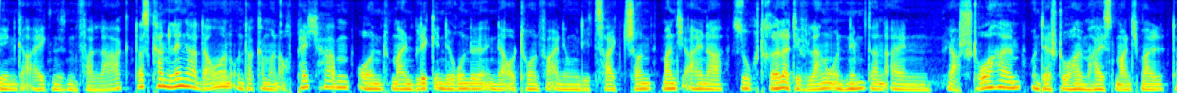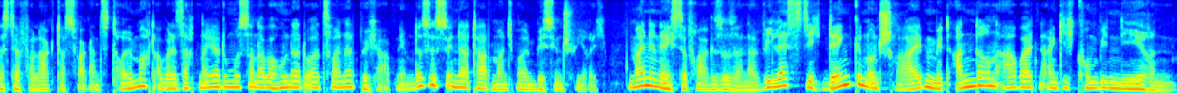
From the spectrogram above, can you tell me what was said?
den geeigneten Verlag. Das kann länger dauern und da kann man auch Pech haben und mein Blick in die Runde in der Autorenvereinigung, die zeigt schon, manch einer sucht relativ lange und nimmt dann einen ja, Strohhalm und der Strohhalm heißt manchmal, dass der Verlag das zwar ganz toll macht, aber der sagt, naja, du musst dann aber 100 oder 200 Bücher abnehmen. Das ist in der Tat manchmal ein bisschen schwierig. Meine nächste Frage, Susanna. Wie lässt sich Denken und Schreiben mit anderen Arbeiten eigentlich kombinieren?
